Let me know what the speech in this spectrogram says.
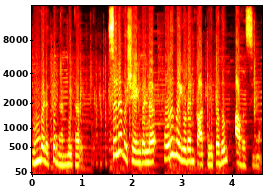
உங்களுக்கு நன்மை தரும். சில விஷயங்கள்ல பொறுமையுடன் காத்திருப்பதும் அவசியம்.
